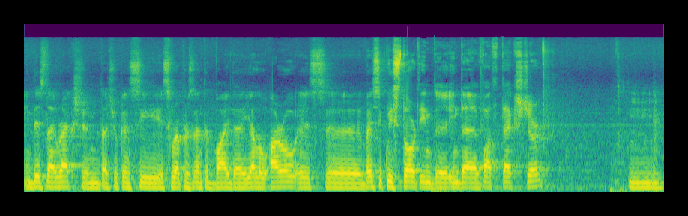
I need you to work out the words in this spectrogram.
in this direction that you can see is represented by the yellow arrow is uh, basically stored in the in the VAT texture. Mm.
